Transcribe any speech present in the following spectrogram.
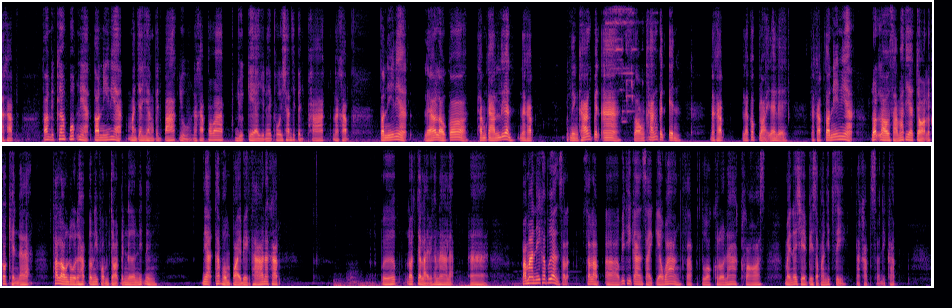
นะครับตอนปิดเครื่องปุ๊บเนี่ยตอนนี้เนี่ยมันจะยังเป็นพาร์คอยู่นะครับเพราะว่าอยู่แกอยู่ในโพซิชันที่เป็นพาร์คนะครับตอนนี้เนี่ยแล้วเราก็ทำการเลื่อนนะครับหนึ่งครั้งเป็น R สองครั้งเป็น N นะครับแล้วก็ปล่อยได้เลยนะครับตอนนี้เนี่ยรถเราสามารถที่จะจอดแล้วก็เข็นได้แล้วถ้าลองดูนะครับ ตรงนี้ผมจอดเป็นเนินนิดนึงเนี่ยถ้าผมปล่อยเบรกเท้านะครับปุ๊บรถจะไหลไปข้างหน้าแล้วอ่า ประมาณนี้ครับเพื่อนสำหรับวิธีการใส่เกียร์ว่างสำหรับตัว Corona Cross Minor Shape ปี 2024 นะครับ สวัสดีครับ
